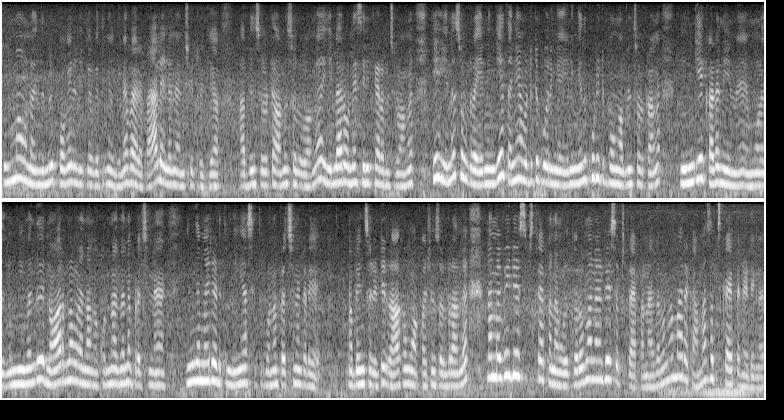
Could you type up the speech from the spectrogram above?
சும்மா உன்னை இந்தமாதிரி புகையில் நிற்க வைக்கிறதுக்கு எனக்கு என்ன வேறு வேலை இல்லைன்னு நினச்சிட்டு இருக்கியா? அப்படின்னு சொல்லிட்டு அனு சொல்லுவாங்க. எல்லோரும் உடனே சிரிக்க ஆரம்பிச்சிருவாங்க. ஏய் என்ன சொல்கிற என்னை தனியாக விட்டுட்டு போகிறீங்க என்னை கூட்டிகிட்டு போங்க அப்படின்னு சொல்கிறாங்க இங்கேயே கடை நீனு. உங்களை நீ வந்து நார்மலாக உங்களை நாங்கள் கொண்டா தானே பிரச்சனை. இந்த மாதிரி இடத்துல நீயா செத்து போனால் பிரச்சனை கிடையாது. அப்படின்னு சொல்லிட்டு ராகவும் ஆகாஷும் சொல்கிறாங்க நம்ம வீடியோ சப்ஸ்கிரைப் பண்ணவங்களுக்கு ரொம்ப நன்றி. சப்ஸ்கிரைப் பண்ணாதவங்க மறக்காமல் சப்ஸ்கிரைப் பண்ணிவிடுங்க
